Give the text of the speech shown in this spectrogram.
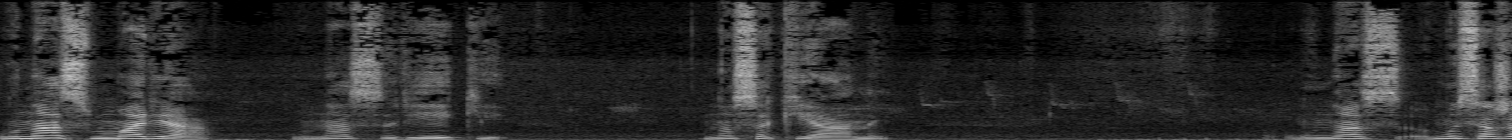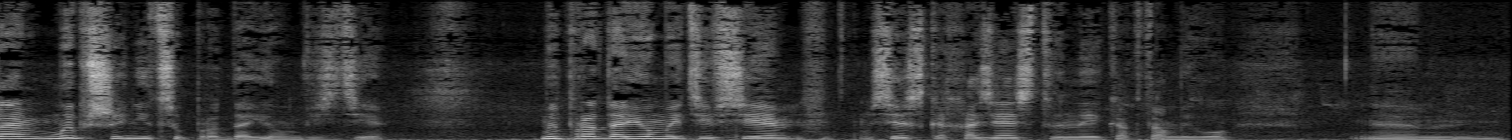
у нас моря, у нас реки, у нас океаны. У нас мы сажаем, мы пшеницу продаем везде. Мы продаем эти все сельскохозяйственные, как там его, эм,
